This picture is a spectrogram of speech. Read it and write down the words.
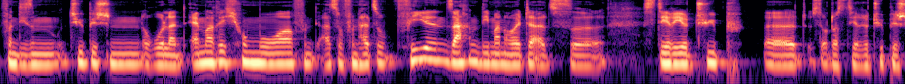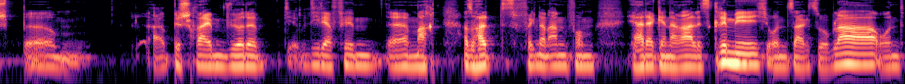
von diesem typischen Roland Emmerich-Humor, von, also von halt so vielen Sachen, die man heute als äh, Stereotyp äh, oder stereotypisch ähm, äh, beschreiben würde, die, die der Film äh, macht. Also halt, das fängt dann an vom, ja, der General ist grimmig und sagt so bla und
